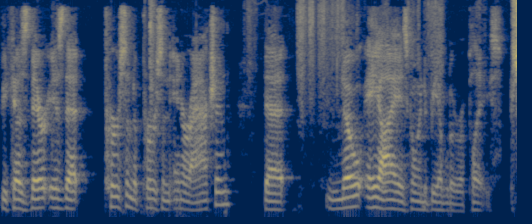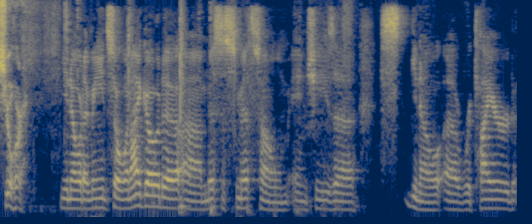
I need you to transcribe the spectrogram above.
because there is that person to person interaction that no AI is going to be able to replace. Sure. You know what I mean? So when I go to uh, Mrs. Smith's home and she's a you know, a retired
